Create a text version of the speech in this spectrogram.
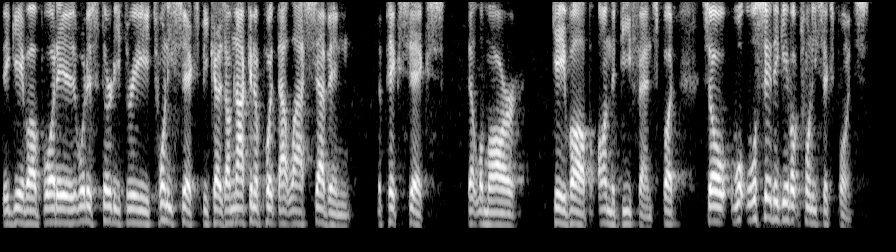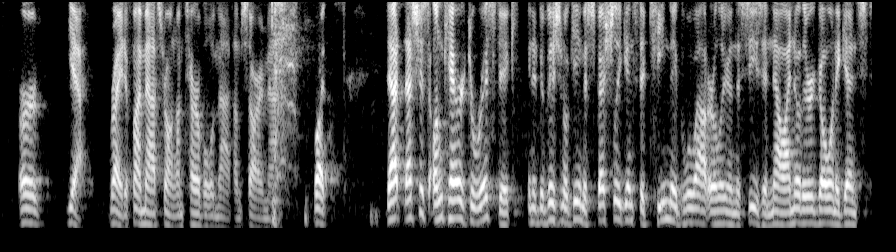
they gave up what is what is 33 26 because I'm not going to put that last seven, the pick six that Lamar gave up on the defense. But so we'll, we'll say they gave up 26 points or yeah, right. If my math's wrong, I'm terrible at math. I'm sorry, Matt. but that that's just uncharacteristic in a divisional game, especially against a team they blew out earlier in the season. Now I know they're going against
